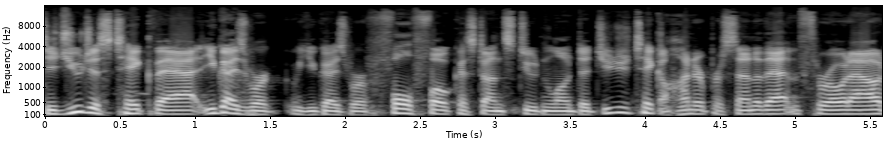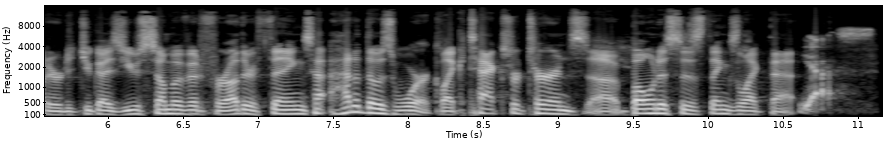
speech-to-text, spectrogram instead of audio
did you just take that? You guys were you guys were full focused on student loan. Did you just take hundred percent of that and throw it out, or did you guys use some of it for other things? How, how did those work? Like tax returns, uh, bonuses, things like that. Yes.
